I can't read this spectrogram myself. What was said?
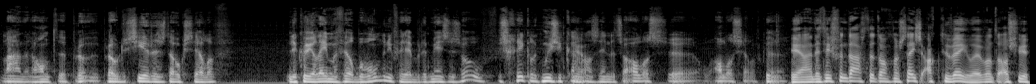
laterhand eh, pro produceren ze het ook zelf. En daar kun je alleen maar veel bewondering voor hebben. Dat mensen zo verschrikkelijk muzikaal zijn. Dat ze alles, eh, alles zelf kunnen. Ja, en het is vandaag de dag nog steeds actueel. Hè? Want als je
